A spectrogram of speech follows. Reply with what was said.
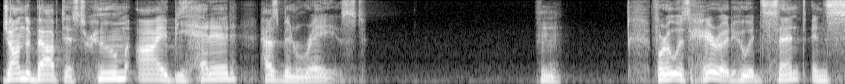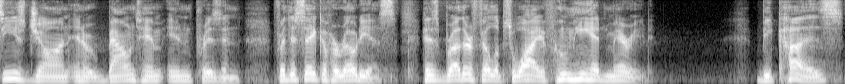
John the Baptist, whom I beheaded, has been raised. Hmm. For it was Herod who had sent and seized John and bound him in prison for the sake of Herodias, his brother Philip's wife, whom he had married. Because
